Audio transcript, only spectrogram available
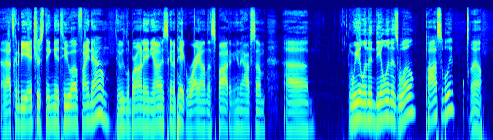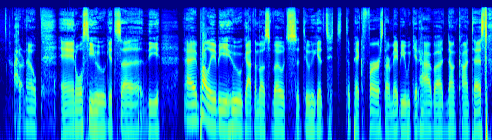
uh, that's going to be interesting to uh, find out who LeBron and Giannis is going to pick right on the spot. I'm going to have some uh, wheeling and dealing as well, possibly. Well, I don't know, and we'll see who gets uh, the Uh, it'd probably be who got the most votes to who gets to pick first, or maybe we could have a dunk contest.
